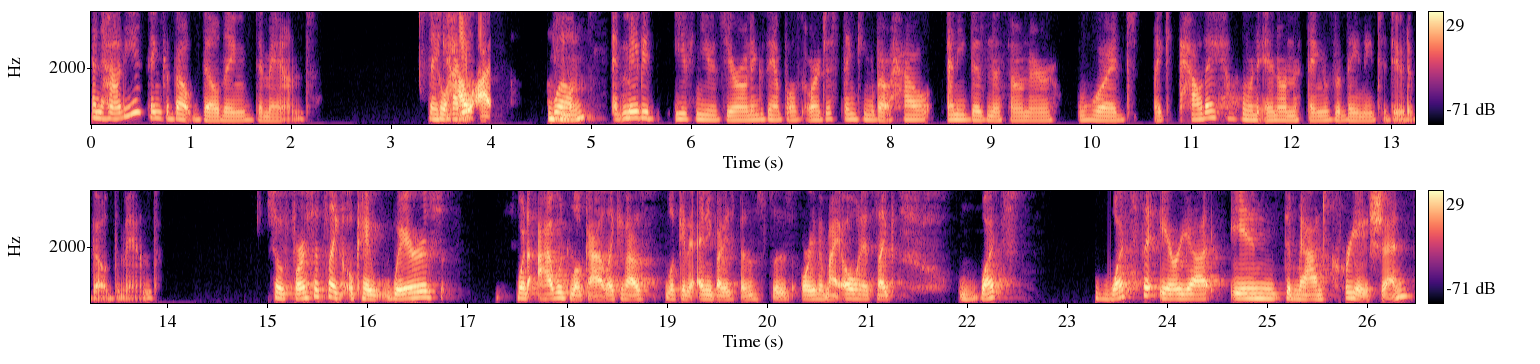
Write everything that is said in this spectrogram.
And how do you think about building demand? Like so how, how you, I well, mm-hmm. maybe you can use your own examples or just thinking about how any business owner would like how they hone in on the things that they need to do to build demand. So first it's like, okay, where's what I would look at, like if I was looking at anybody's businesses or even my own, it's like, what's what's the area in demand creation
